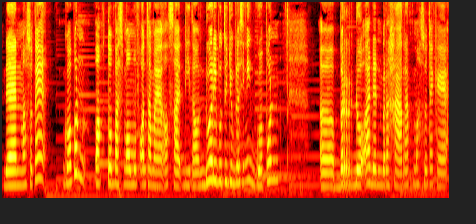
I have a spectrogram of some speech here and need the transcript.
Dan maksudnya gue pun waktu pas mau move on sama Elsa di tahun 2017 ini gue pun uh, berdoa dan berharap maksudnya kayak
